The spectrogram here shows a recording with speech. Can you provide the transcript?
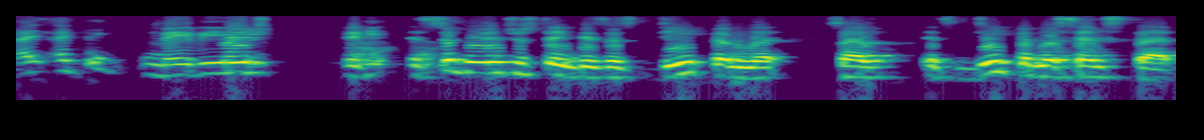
I, I, I, think maybe it's super interesting because it's deep in the so it's deep in the sense that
